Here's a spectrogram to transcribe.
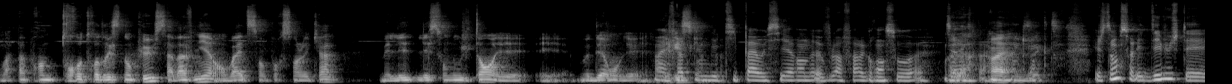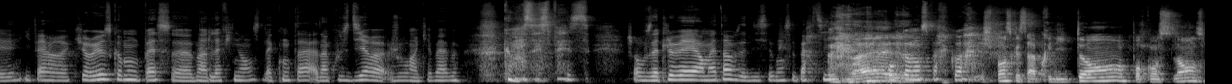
On va pas prendre trop, trop de risques non plus. Ça va venir. On va être 100% local. Mais laissons-nous le temps et, modérons les, ouais, les risques. des petits pas aussi avant de vouloir faire le grand saut euh, direct. Voilà. Ouais, exact. Et justement, sur les débuts, j'étais hyper euh, curieuse. Comment on passe euh, ben, de la finance, de la compta, à d'un coup se dire j'ouvre un kebab? Comment ça se passe? Genre, vous êtes levé un matin, vous avez dit c'est bon, c'est parti. on commence par quoi? Je pense que ça a pris du temps pour qu'on se lance.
